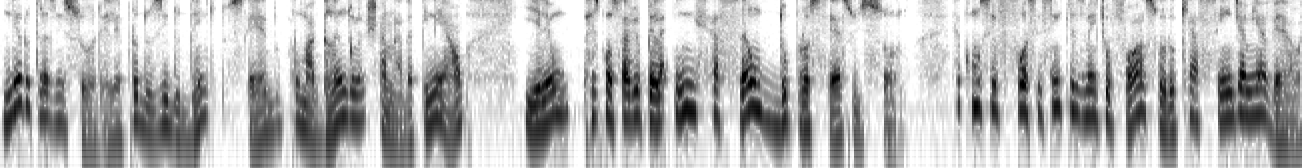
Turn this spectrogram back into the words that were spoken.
neurotransmissor. Ele é produzido dentro do cérebro por uma glândula chamada pineal e ele é um responsável pela iniciação do processo de sono. É como se fosse simplesmente o fósforo que acende a minha vela.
